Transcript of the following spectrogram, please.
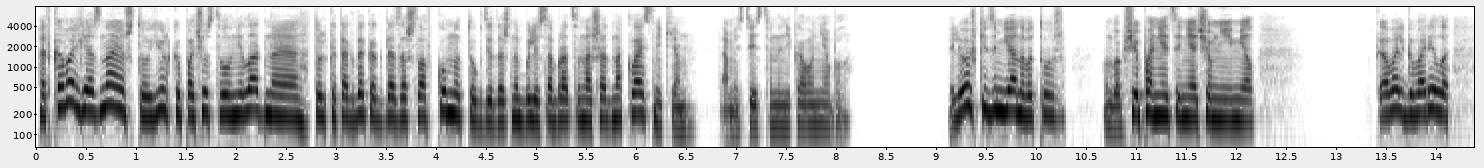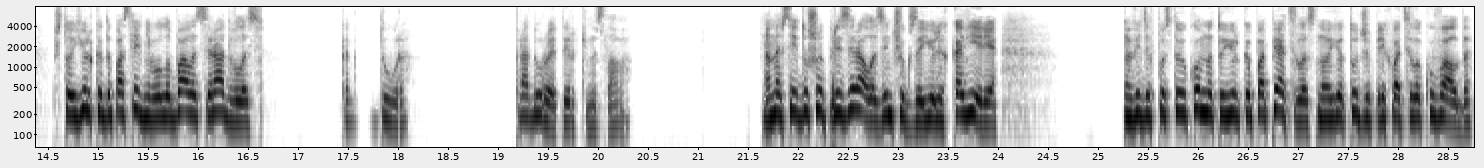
От Коваль я знаю, что Юлька почувствовала неладное только тогда, когда зашла в комнату, где должны были собраться наши одноклассники. Там, естественно, никого не было. Лёшки Демьянова тоже. Он вообще понятия ни о чем не имел. Коваль говорила, что Юлька до последнего улыбалась и радовалась, как дура. Про дуру это Иркины слова. Она всей душой презирала Зинчук за ее легковерие. Увидев пустую комнату, Юлька попятилась, но ее тут же перехватила кувалда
